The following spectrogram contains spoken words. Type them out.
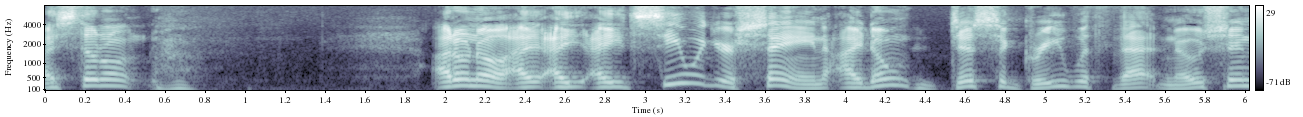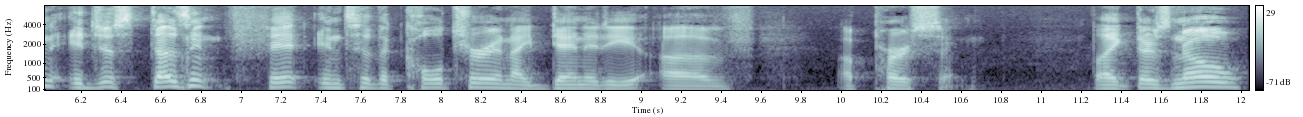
i still don't i don't know. I, I i see what you're saying. I don't disagree with that notion. It just doesn't fit into the culture and identity of a person. Like there's no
